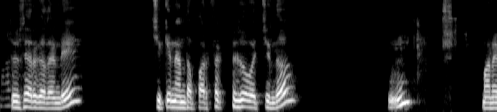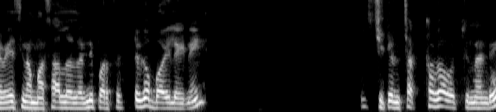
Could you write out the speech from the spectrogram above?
చూశారు కదండి? చికెన్ ఎంత పర్ఫెక్ట్గా వచ్చిందో? మనం వేసిన మసాలాలన్నీ పర్ఫెక్ట్గా బాయిల్ అయినాయి. చికెన్ చక్కగా వచ్చిందండి.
